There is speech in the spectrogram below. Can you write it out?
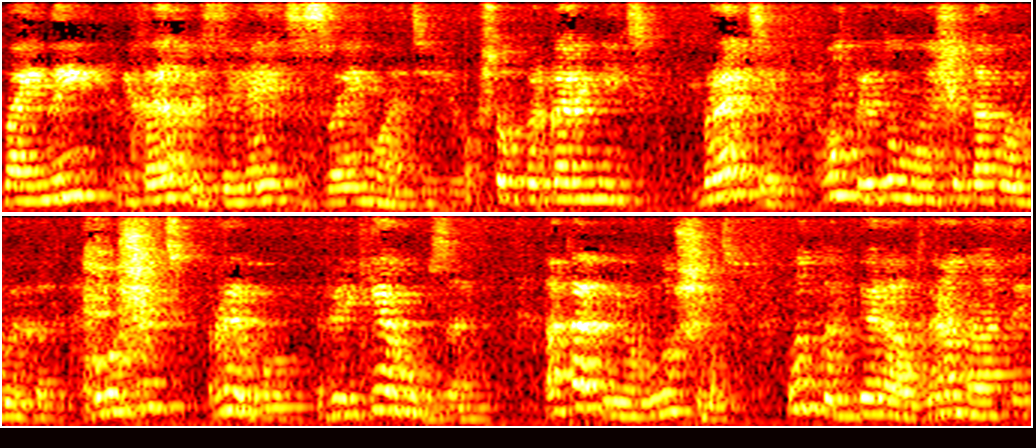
войны Михаил разделяет со своей матерью. Чтобы прокормить братьев, он придумал еще такой выход – глушить рыбу в реке Руза. А как ее глушить? Он подбирал гранаты,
